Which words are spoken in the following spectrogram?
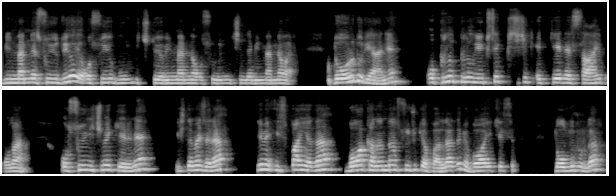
bilmem ne suyu diyor ya o suyu bul iç diyor bilmem ne o suyun içinde bilmem ne var. Doğrudur yani. O pırıl pırıl yüksek psikik etkiye de sahip olan o suyu içmek yerine işte mesela değil mi İspanya'da boğa kanından sucuk yaparlar değil mi? Boğayı kesip doldururlar.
